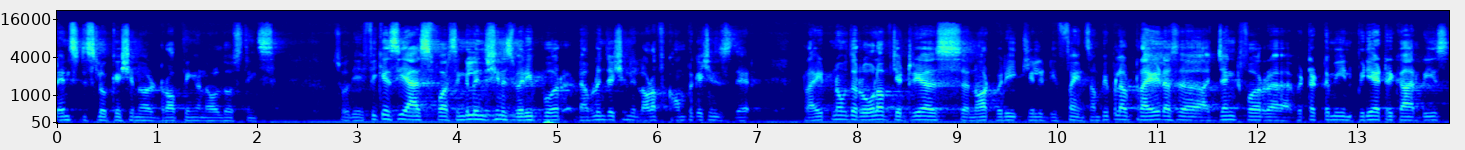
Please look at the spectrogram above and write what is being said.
lens dislocation or dropping and all those things. So the efficacy as for single injection is very poor. Double injection, a lot of complications is there. Right now, the role of Jetrea is uh, not very clearly defined. Some people have tried as a adjunct for uh, vitrectomy in pediatric RVs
